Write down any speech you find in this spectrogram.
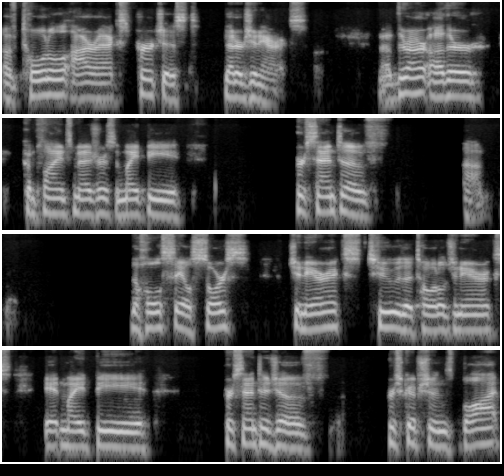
of total RX purchased that are generics. There are other compliance measures. It might be percent of um, the wholesale source generics to the total generics. It might be percentage of prescriptions bought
